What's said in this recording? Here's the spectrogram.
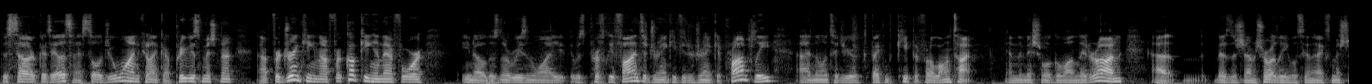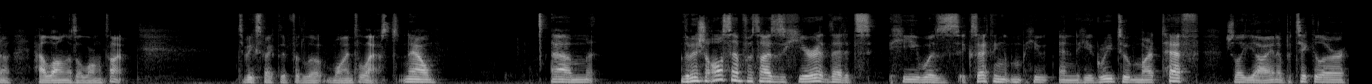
the seller could say, "Listen, I sold you wine, kind of like our previous Mishnah, uh, for drinking, not for cooking," and therefore you know, there's no reason why it was perfectly fine to drink if you drank it promptly. Uh, no one said you're expecting to keep it for a long time and the Mishnah will go on later on, uh, Bez Hashem shortly, we'll see in the next Mishnah, how long is a long time to be expected for the wine to last. Now, Um, the Mishnah also emphasizes here that it's he was accepting he and he agreed to martef shel a particular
